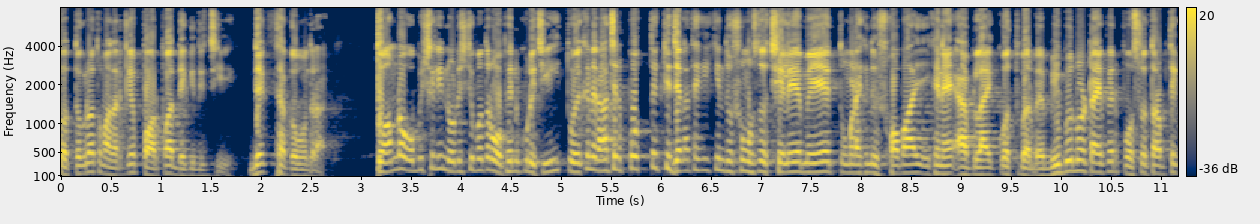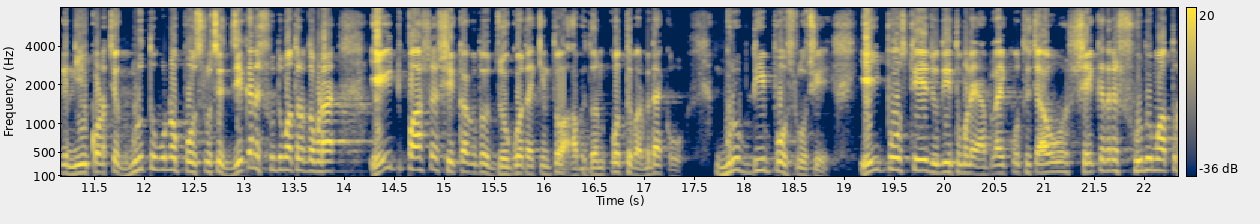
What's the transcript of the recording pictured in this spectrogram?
তথ্যগুলো তোমাদেরকে পরপর দেখিয়ে দিচ্ছি। দেখতে থাকো বন্ধুরা। তো আমরা অফিসিয়ালি নোটিশটি মতো ওপেন করেছি। তো এখানে রাজ্যের প্রত্যেকটি জেলা থেকে কিন্তু সমস্ত ছেলে মেয়ে, তোমরা কিন্তু সবাই এখানে অ্যাপ্লাই করতে পারবে। বিভিন্ন টাইপের পোস্টের তরফ থেকে নিয়োগ করা হচ্ছে। গুরুত্বপূর্ণ পোস্ট রয়েছে, যেখানে শুধুমাত্র তোমরা এইট পাসের শিক্ষাগত যোগ্যতা কিন্তু আবেদন করতে পারবে। দেখো গ্রুপ ডি পোস্ট রয়েছে। এই পোস্টে যদি তোমরা অ্যাপ্লাই করতে চাও, সেক্ষেত্রে শুধুমাত্র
